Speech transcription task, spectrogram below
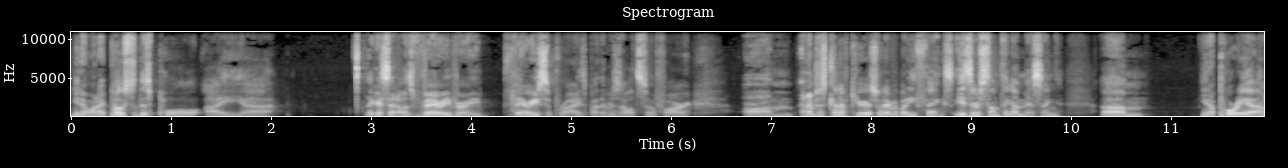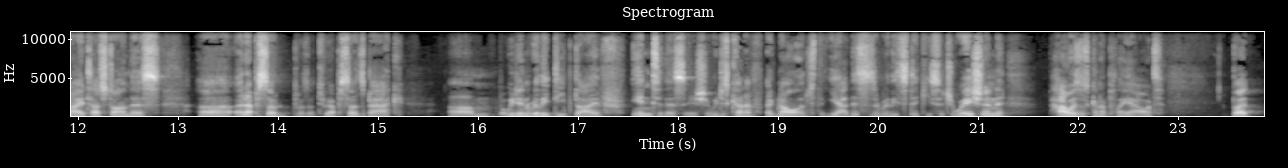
you know, when I posted this poll, I uh, like I said, I was very, very, very surprised by the results so far. Um, and I'm just kind of curious what everybody thinks. Is there something I'm missing? Um, you know, Poria and I touched on this uh, an episode, was it two episodes back? Um, but we didn't really deep dive into this issue. We just kind of acknowledged that, yeah, this is a really sticky situation. How is this going to play out? But,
